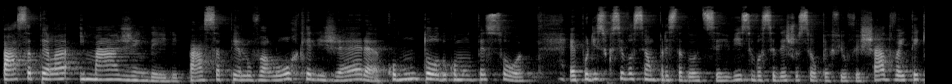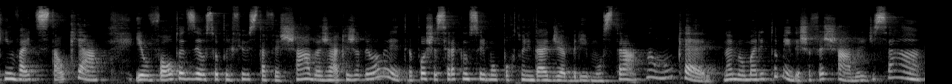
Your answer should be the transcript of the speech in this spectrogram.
passa pela imagem dele, passa pelo valor que ele gera como um todo, como uma pessoa. É por isso que se você é um prestador de serviço, você deixa o seu perfil fechado, vai ter quem vai te stalkear. E eu volto a dizer, o seu perfil está fechado, a Jaque já deu a letra. Poxa, será que não seria uma oportunidade de abrir e mostrar? Não, não quero, né? Meu marido também deixa fechado. Ele disse, ah,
